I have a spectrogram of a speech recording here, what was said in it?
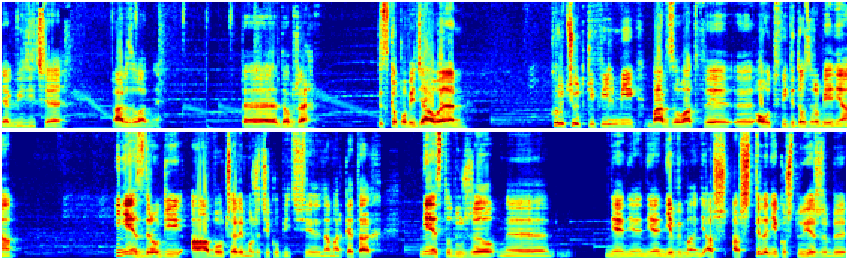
Jak widzicie, bardzo ładnie. E, dobrze. Wszystko powiedziałem. Króciutki filmik, bardzo łatwy y, outfit do zrobienia. I nie jest drogi, a vouchery możecie kupić y, na marketach. Nie jest to dużo. Nie, nie, nie, nie wyma- aż, aż tyle nie kosztuje, żeby,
